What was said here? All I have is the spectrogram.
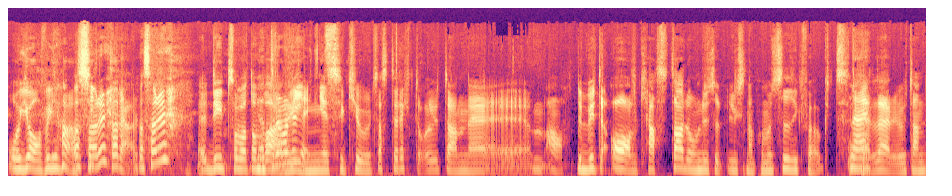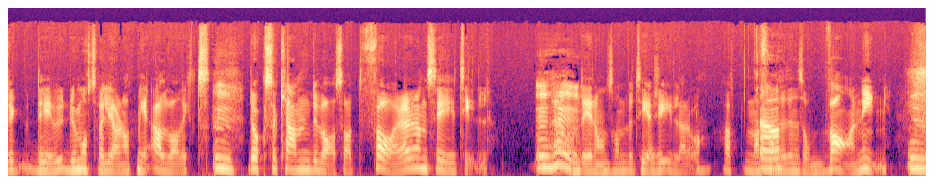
Och jag vill gärna sitta där. Vad sa du? Det är inte som att de Jag bara direkt. ringer Securitas direkt då, utan eh, ja, du blir inte avkastad om du typ lyssnar på musik för högt Nej. heller, utan det, det, du måste väl göra något mer allvarligt. Mm. Dock så kan det vara så att föraren säger till Mhm. eh, om det är någon som beter sig illa då, att man får Ja. en liten sån varning. Mm.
